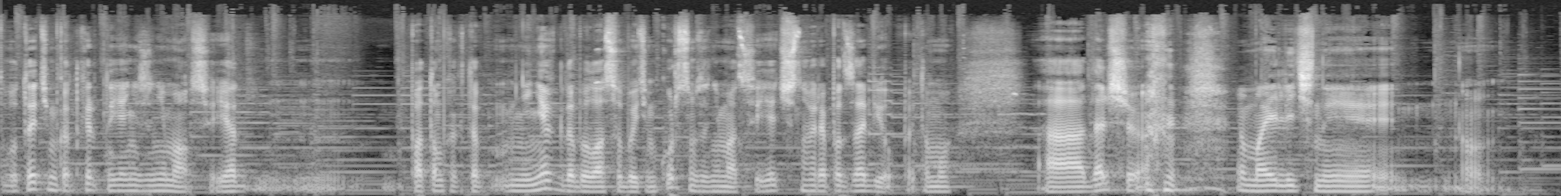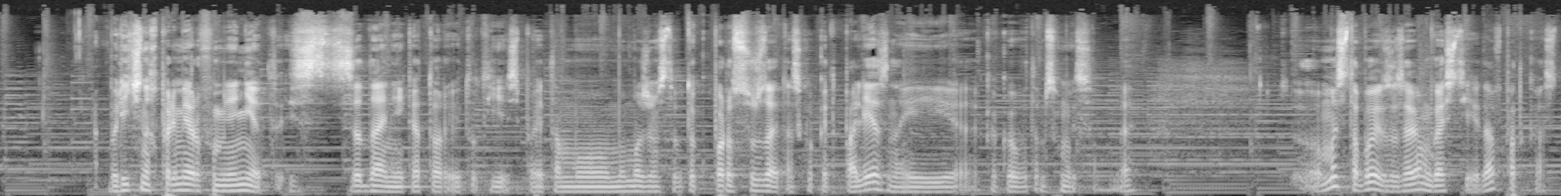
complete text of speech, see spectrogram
вот этим конкретно я не занимался. Я потом как-то мне некогда было особо этим курсом заниматься, и я, честно говоря, подзабил. Поэтому а дальше мои личные ну, Личных примеров у меня нет из заданий, которые тут есть, поэтому мы можем с тобой только порассуждать, насколько это полезно и какой в этом смысл, да? Мы с тобой зазовем гостей, да, в подкаст.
